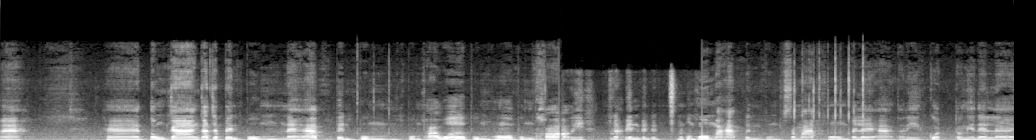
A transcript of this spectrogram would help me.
มาตรงกลางก็จะเป็นปุ่มนะครับ เป็นปุ่มปุ่ม power ปุ่ม home ปุ่ม call ตรงนี้เป็นเป็นเป็นเหมือนปุ่ม home อะครับ เป็นปุ่ม smart home ไปเลยอะตอนนี้กดตรงนี้ได้เลย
